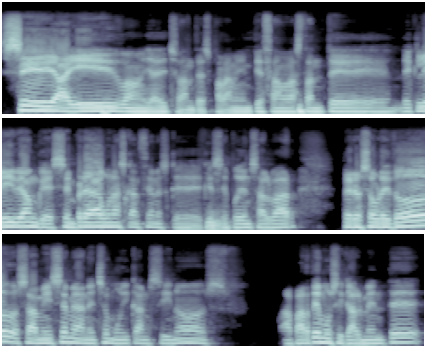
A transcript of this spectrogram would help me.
Sí, ahí, bueno, ya he dicho antes, para mí empieza bastante declive, aunque siempre hay algunas canciones que, que Mm. se pueden salvar, pero sobre todo, o sea, a mí se me han hecho muy cansinos, aparte musicalmente,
